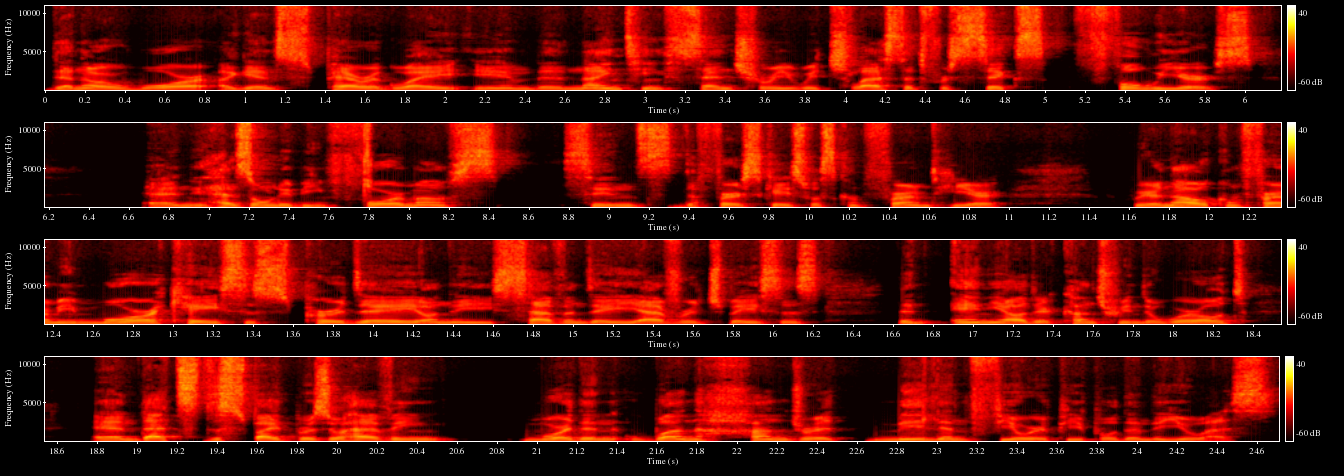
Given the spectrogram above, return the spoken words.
than our war against Paraguay in the 19th century, which lasted for six full years. And it has only been four months since the first case was confirmed here. We are now confirming more cases per day on a seven day average basis than any other country in the world. And that's despite Brazil having more than 100 million fewer people than the US.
